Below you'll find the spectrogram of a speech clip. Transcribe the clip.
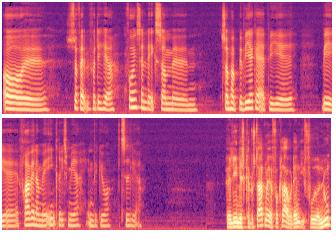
Og øh, så faldt vi for det her foringsanlæg, som, øh, som har bevirket, at vi, øh, vi øh, fravender med en gris mere, end vi gjorde tidligere. Øh, Lindes, kan du starte med at forklare, hvordan I fodrer nu,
